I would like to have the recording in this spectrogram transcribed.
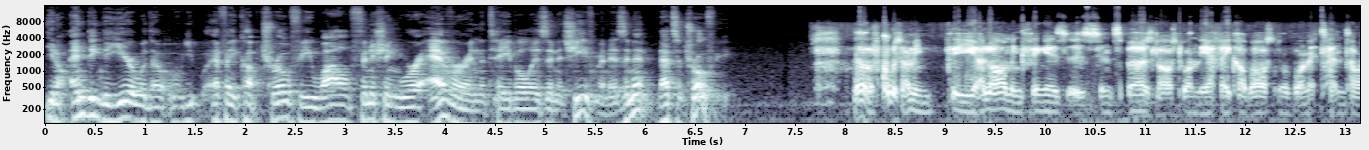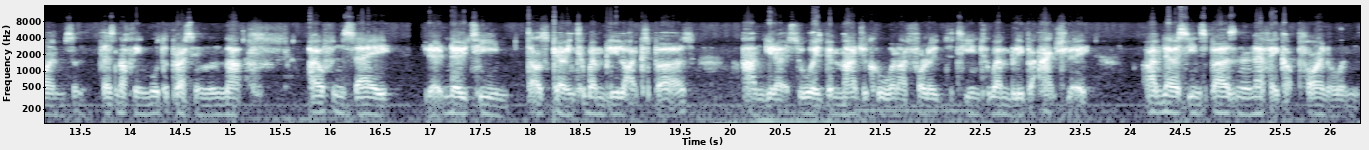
You know, ending the year with a FA Cup trophy while finishing wherever in the table is an achievement, isn't it? That's a trophy. No, of course. I mean, the alarming thing is, is since Spurs last won the FA Cup, Arsenal have won it ten times, and there's nothing more depressing than that. I often say, you know, no team does going to Wembley like Spurs, and you know, it's always been magical when I followed the team to Wembley. But actually, I've never seen Spurs in an FA Cup final, and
